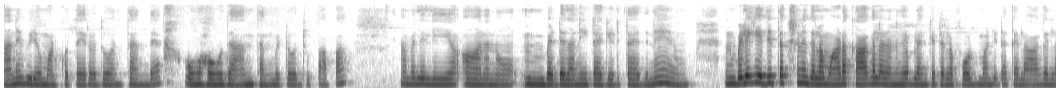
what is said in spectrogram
ನಾನೇ ವೀಡಿಯೋ ಮಾಡ್ಕೋತಾ ಇರೋದು ಅಂತ ಅಂದೆ. ಓ ಹೌದಾ ಅಂತ ಅಂದ್ಬಿಟ್ಟು ಹೋದ್ರು ಪಾಪ. ಆಮೇಲೆ ಇಲ್ಲಿ ನಾನು ಬೆಡ್ಡೆಲ್ಲ ನೀಟಾಗಿ ಇಡ್ತಾ ಇದ್ದೀನಿ. ನಾನು ಬೆಳಿಗ್ಗೆ ಎದ್ದಿದ ತಕ್ಷಣ ಇದೆಲ್ಲ ಮಾಡೋಕ್ಕಾಗಲ್ಲ. ನನಗೆ ಬ್ಲ್ಯಾಂಕೆಟ್ ಎಲ್ಲ ಫೋಲ್ಡ್ ಮಾಡಿ ಇಡೋಕ್ಕೆಲ್ಲ ಆಗಲ್ಲ.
